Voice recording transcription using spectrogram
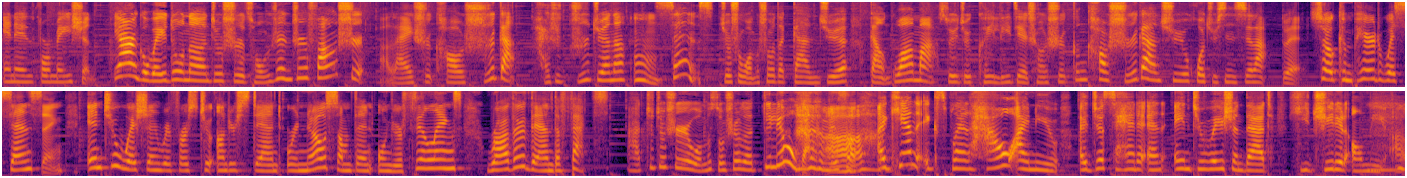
in information. 第二个维度呢，就是从认知方式啊来是靠实感还是直觉呢？嗯，sense 就是我们说的感觉、感官嘛，所以就可以理解成是更靠实感去获取信息啦。对，So compared with sensing, intuition refers to understand or know something on your feelings rather than the facts. 啊，这就是我们所说的第六感。没错，I can't explain how I knew. I just had an intuition that he cheated on me. 啊，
